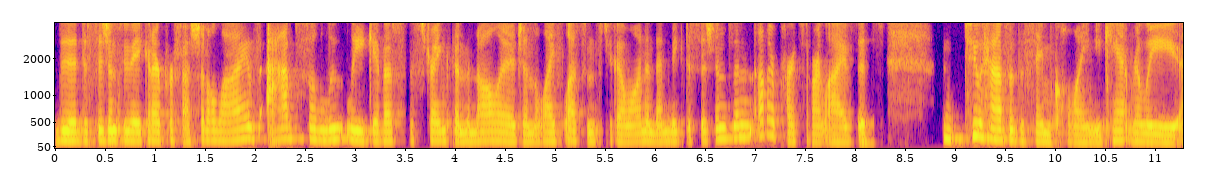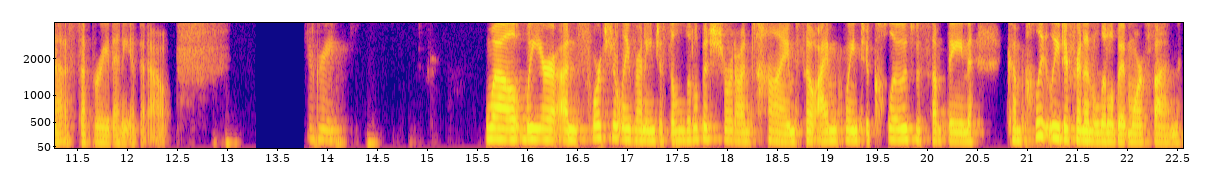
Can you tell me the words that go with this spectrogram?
the decisions we make in our professional lives absolutely give us the strength and the knowledge and the life lessons to go on and then make decisions in other parts of our lives. It's two halves of the same coin. You can't really uh, separate any of it out. Agreed. Well, we are unfortunately running just a little bit short on time. So I'm going to close with something completely different and a little bit more fun.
